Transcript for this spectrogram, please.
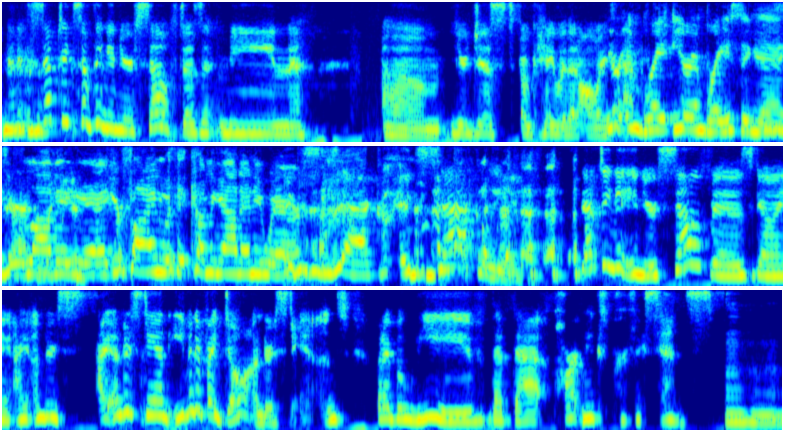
and accepting something in yourself doesn't mean um, you're just okay with it always You're embra- you're embracing it. You're loving it. You're fine with it coming out anywhere. exactly exactly accepting it in yourself is going i under i understand even if i don't understand but i believe that that part makes perfect sense hmm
